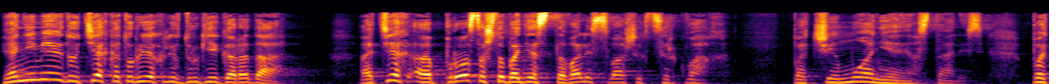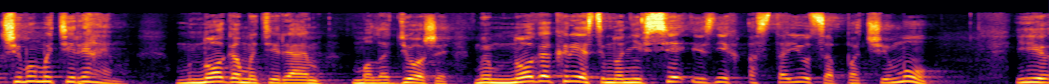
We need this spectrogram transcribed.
Я не имею в виду тех, которые уехали в другие города, а тех, а просто чтобы они оставались в ваших церквах. Почему они остались? Почему мы теряем? Много мы теряем молодежи. Мы много крестим, но не все из них остаются. Почему? И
